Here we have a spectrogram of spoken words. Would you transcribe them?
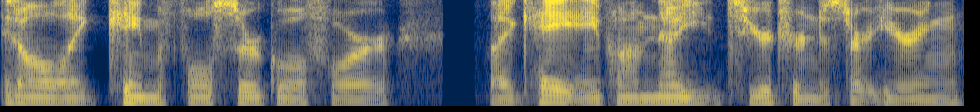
it all like came full circle for like, "Hey, Aipom, now it's your turn to start hearing."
